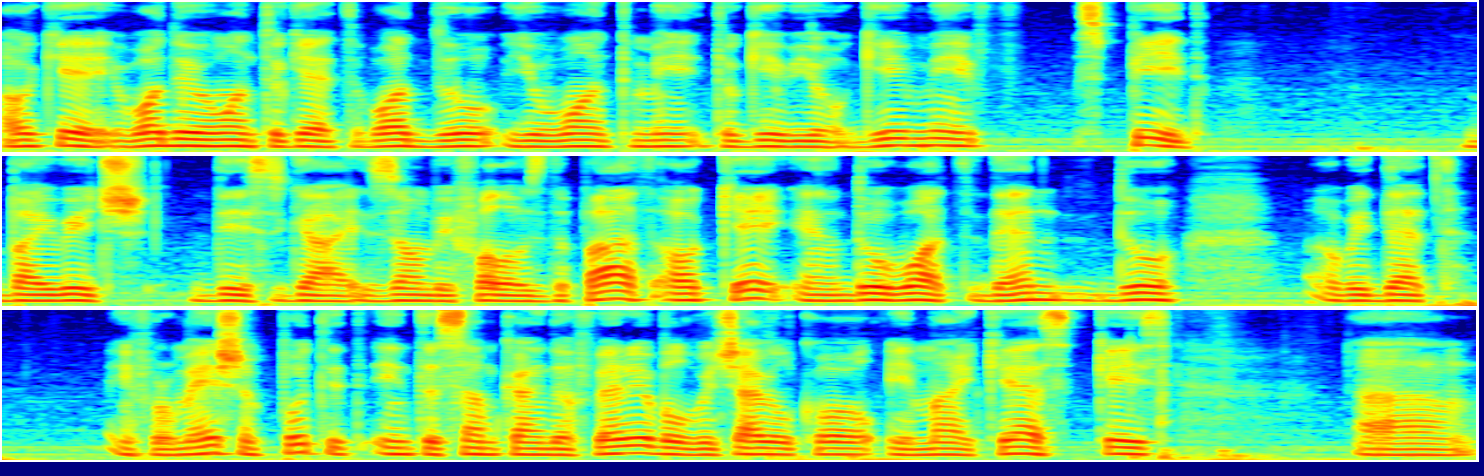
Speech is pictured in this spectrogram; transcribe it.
okay, what do you want to get? What do you want me to give you? Give me speed by which this guy zombie follows the path okay and do what then do with that information, put it into some kind of variable, which I will call in my case, case um,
